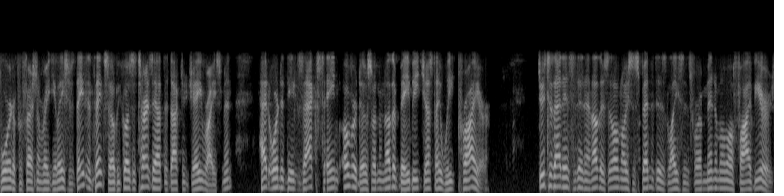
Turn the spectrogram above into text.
Board of Professional Regulations, they didn't think so because it turns out that Dr. Jay Reisman had ordered the exact same overdose on another baby just a week prior. Due to that incident and others, Illinois suspended his license for a minimum of five years.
